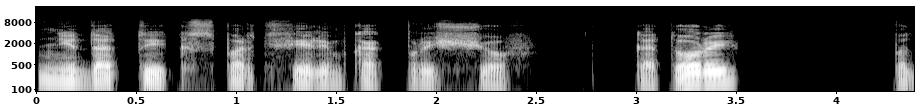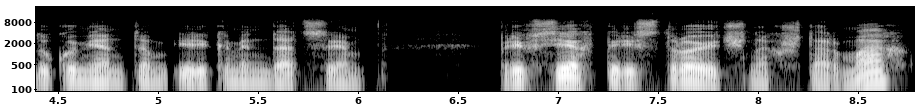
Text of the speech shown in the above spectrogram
недотык с портфелем, как Прыщев, который, по документам и рекомендациям, при всех перестроечных штормах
